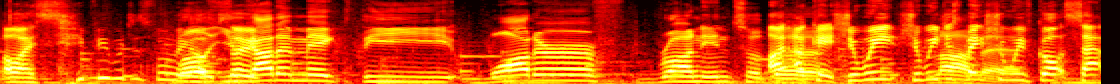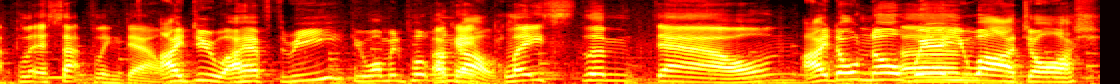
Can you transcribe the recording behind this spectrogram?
Oh, I see people just falling Well, off. you So- gotta make the water run into the... I, okay, should we should we just make sure we've got sapling a sapling down? I do. I have three. Do you want me to put one okay, down? place them down. I don't know where you Um, are, Josh.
